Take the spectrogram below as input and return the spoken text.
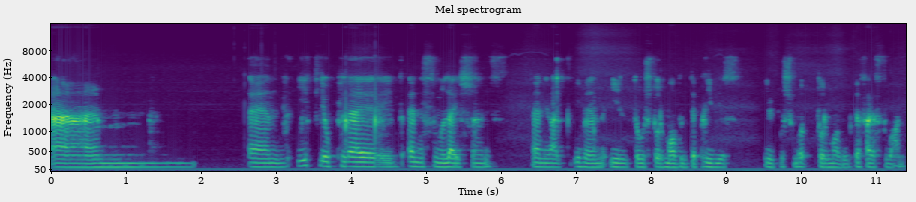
Um, and if you played any simulations, any like even Il to Sturmovik, the previous IL-2 Sturmovik, the first one,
